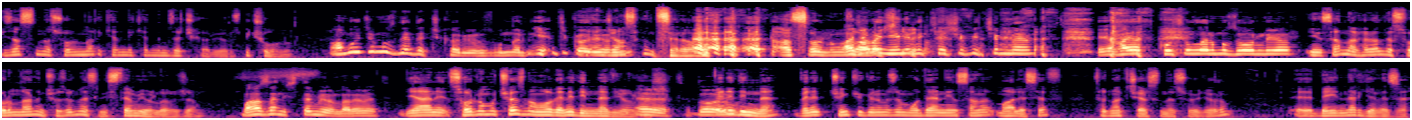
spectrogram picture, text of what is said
Biz aslında sorunları kendi kendimize çıkarıyoruz birçoğunu. Amacımız ne de çıkarıyoruz bunları? Niye Yani çıkarıyoruz? can sıkıntısı herhalde. Az sorunumuz Acaba yeni gibi. bir keşif için mi? E, hayat koşulları mı zorluyor? İnsanlar herhalde sorunlarının çözülmesini istemiyorlar hocam. Bazen istemiyorlar evet. Yani sorunumu çözme ama beni dinle diyorlar. Evet doğru. Beni dinle. Beni çünkü günümüzün modern insanı maalesef tırnak içerisinde söylüyorum. E, beyinler geveze.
